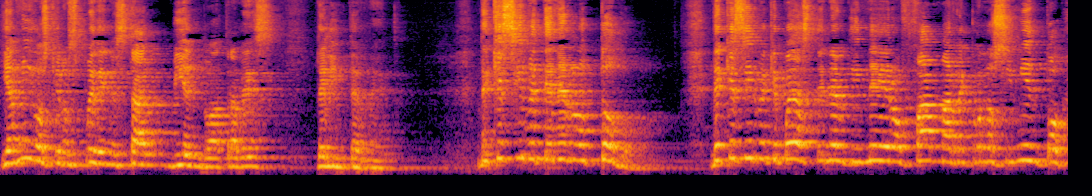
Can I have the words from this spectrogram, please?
y amigos que nos pueden estar viendo a través del Internet, ¿de qué sirve tenerlo todo? ¿De qué sirve que puedas tener dinero, fama, reconocimiento,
